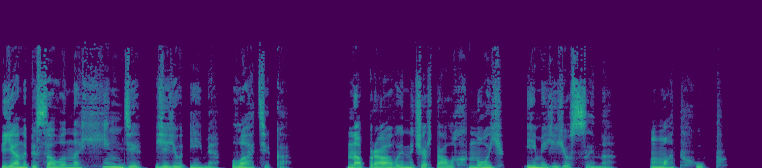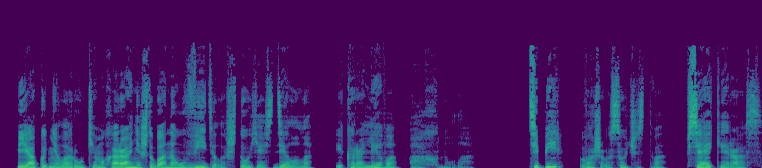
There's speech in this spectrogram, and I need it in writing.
я написала на хинди ее имя — Латика. На правой начертала хной имя ее сына — Матхуп. Я подняла руки Махарани, чтобы она увидела, что я сделала, и королева ахнула. «Теперь, ваше высочество, всякий раз,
